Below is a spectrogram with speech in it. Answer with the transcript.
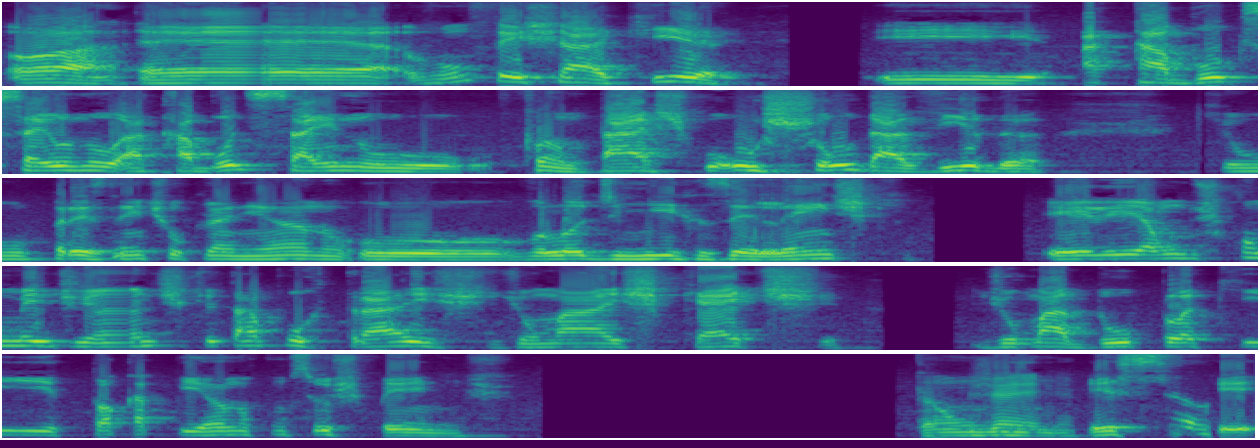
Ó, é, vamos fechar aqui. E acabou que saiu no, acabou de sair no Fantástico o show da vida que o presidente ucraniano, o Volodymyr Zelensky, ele é um dos comediantes que está por trás de uma sketch de uma dupla que toca piano com seus pênis. Então, Gênio. esse, e-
